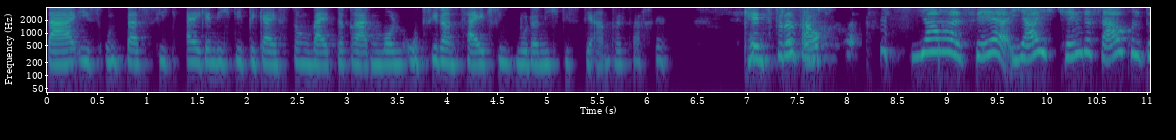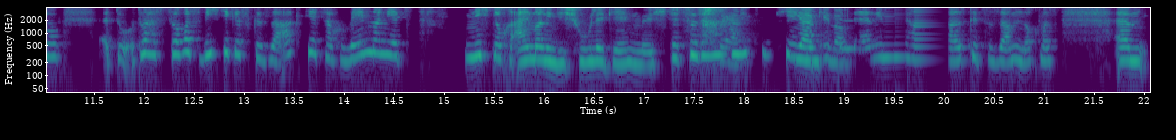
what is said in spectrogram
da ist und dass sie eigentlich die Begeisterung weitertragen wollen. Ob sie dann Zeit finden oder nicht, ist die andere Sache. Kennst du das, auch? Ja, sehr. Ja, ich kenne das auch. Und du, du, du hast so was Wichtiges gesagt jetzt, auch wenn man jetzt nicht noch einmal in die Schule gehen möchte, zusammen ja. mit den Kindern, ja, genau. Lerninhalte zusammen nochmals ähm,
